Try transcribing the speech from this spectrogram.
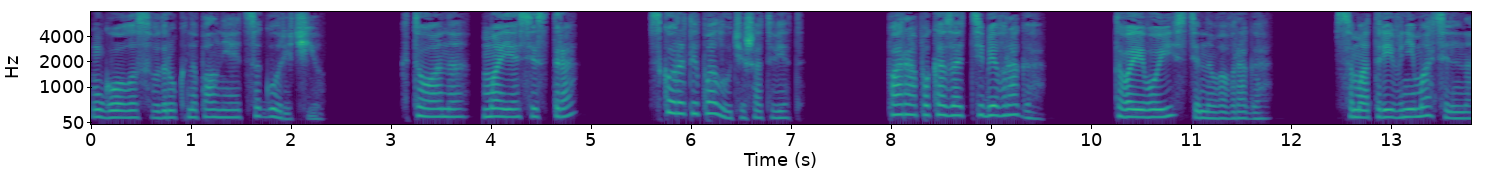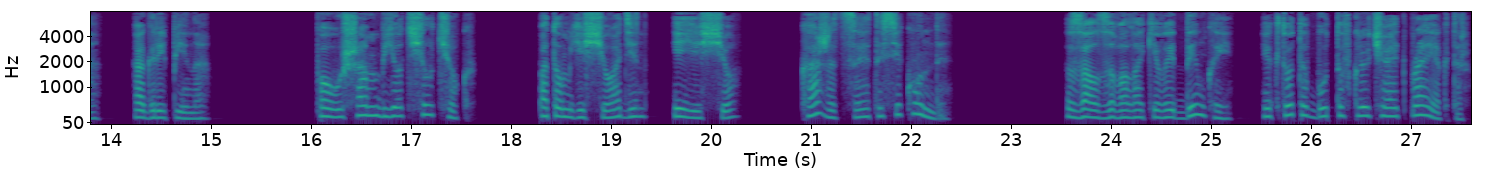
Голос вдруг наполняется горечью. «Кто она, моя сестра?» Скоро ты получишь ответ. Пора показать тебе врага, твоего истинного врага. Смотри внимательно, Агриппина. По ушам бьет щелчок, потом еще один и еще. Кажется, это секунды. Зал заволакивает дымкой, и кто-то будто включает проектор.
